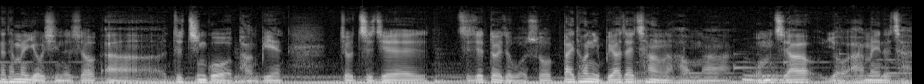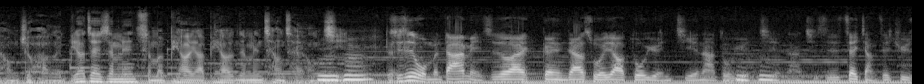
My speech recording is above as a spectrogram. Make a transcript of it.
那他们游行的时候，呃，就经过我旁边，就直接直接对着我说：“拜托你不要再唱了好吗？我们只要有阿妹的彩虹就好了，你不要在这边什么飘呀飘那边唱彩虹旗。嗯对。其实我们大家每次都在跟人家说要多元接纳，多元接纳。其实，在讲这句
